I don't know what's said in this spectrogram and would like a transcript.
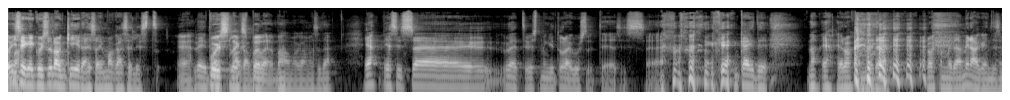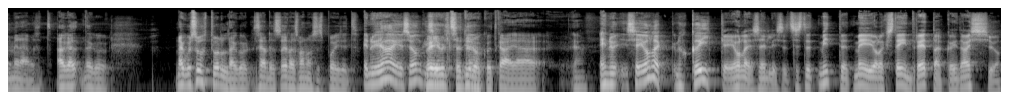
vaatama. isegi kui sul on kiire sa ei maga sellist ei buss läks magama- põlema. maha magama seda jah ja siis äh, võeti vist mingi tulekustuti ja siis äh, käidi noh jah ja rohkem ma ei tea. Rohkem ma ei tea mina kõndisin minema sealt. Aga nagu nagu suht hull nagu selles selles vanuses poisid. Ei no jaa, ja see ongi või üldse. tüdrukud ka ja jah. Ei no see ei ole, noh, kõik ei ole sellised, sest et mitte, et me ei oleks teinud retakaid asju,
